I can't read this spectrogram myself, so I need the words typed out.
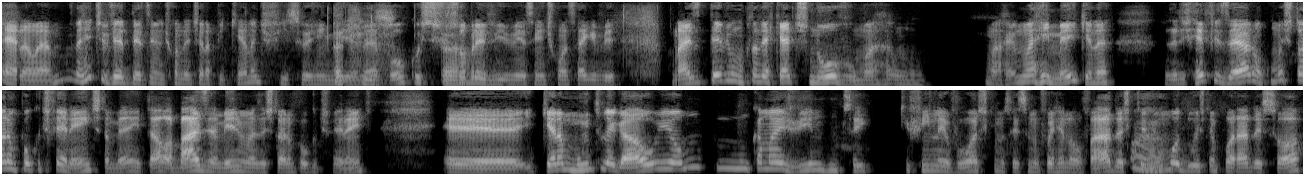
É, não, é. A gente vê desenho de quando a gente era pequeno, é difícil hoje em é dia, né? difícil. né? Poucos é. sobrevivem, assim, a gente consegue ver. Mas teve um Thundercat novo, uma, um, uma, não é remake, né? Mas eles refizeram com uma história um pouco diferente também e tal. A base é a mesma, mas a história é um pouco diferente. É, e que era muito legal e eu nunca mais vi, não sei que fim levou, acho que não sei se não foi renovado, acho que teve uma ou duas temporadas só,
